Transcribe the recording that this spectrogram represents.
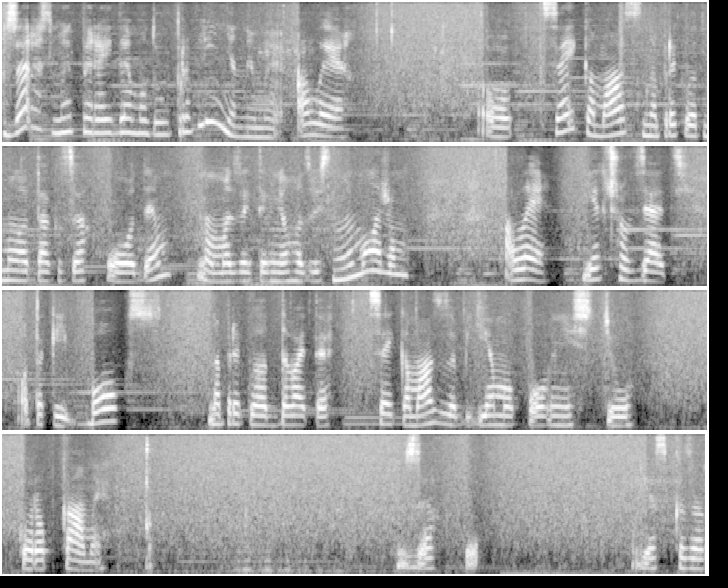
Зараз ми перейдемо до управління ними, але цей КАМАЗ, наприклад, ми отак заходимо. Ну, ми зайти в нього, звісно, не можемо. Але якщо взяти отакий бокс, наприклад, давайте цей КАМАЗ заб'ємо повністю коробками. Захо... Я сказав,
